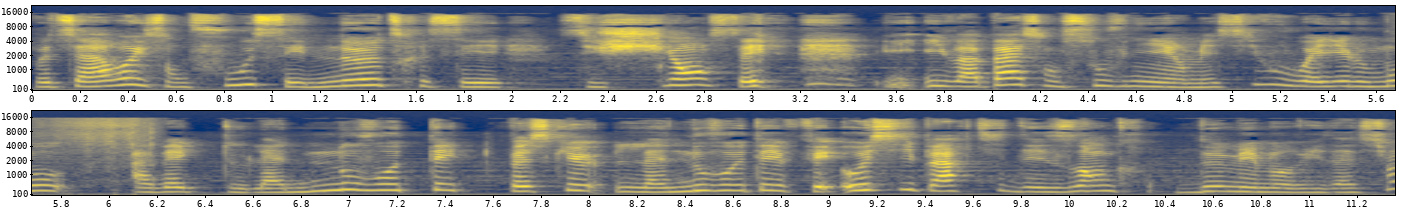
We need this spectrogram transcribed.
votre cerveau il s'en fout, c'est neutre, c'est c'est chiant, c'est il va pas s'en souvenir. Mais si vous voyez le mot avec de la nouveauté, parce que la nouveauté fait aussi partie des encres de mémorisation,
